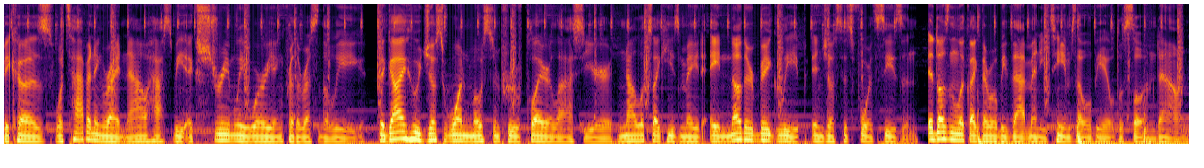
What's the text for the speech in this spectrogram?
because what's happening right now has to be extremely worrying for the rest of the league. The guy who just won Most Improved Player last year now looks like he's made another big leap in just his fourth season. It doesn't look like there will be that many teams that will be able to slow him down.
